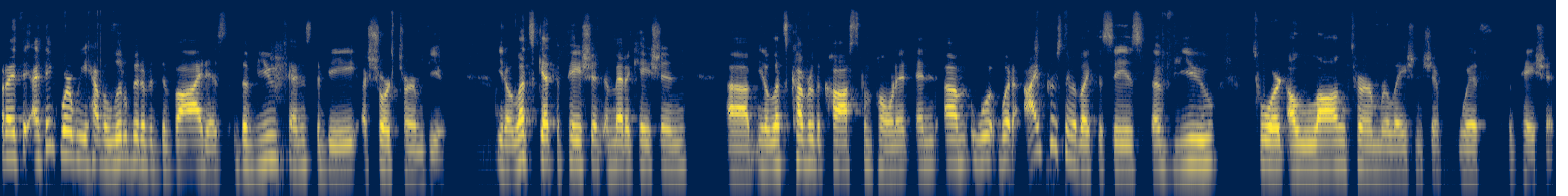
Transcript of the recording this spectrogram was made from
But I, th- I think where we have a little bit of a divide is the view tends to be a short term view you know, let's get the patient a medication. Uh, you know, let's cover the cost component. And um, what I personally would like to see is a view toward a long-term relationship with the patient.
